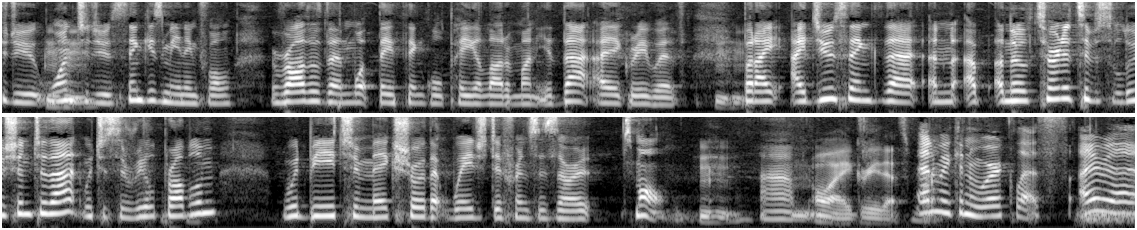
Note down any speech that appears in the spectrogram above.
to do want to Mhm. do think is meaningful rather than what they think will pay a lot of money that i agree with Mhm. but I, I do think that an, a, an alternative solution to that which is a real problem would be to make sure that wage differences are small Mhm. Um, Oh, I agree. That's And we can work less. I, uh,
